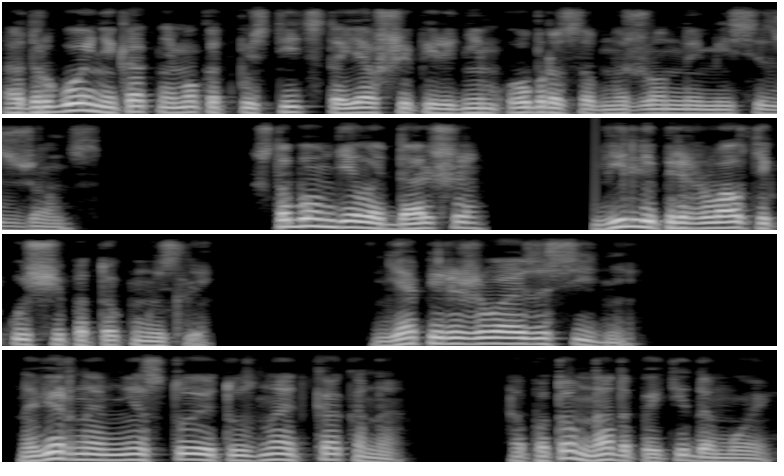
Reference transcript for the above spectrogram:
А другой никак не мог отпустить стоявший перед ним образ обнаженной миссис Джонс. Что будем делать дальше? Вилли прервал текущий поток мыслей. Я переживаю за Сидни. Наверное, мне стоит узнать, как она. А потом надо пойти домой.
